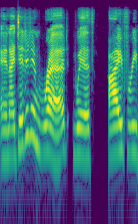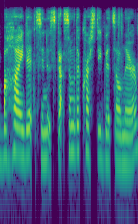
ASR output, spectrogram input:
and I did it in red with ivory behind it, and it's got some of the crusty bits on there.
